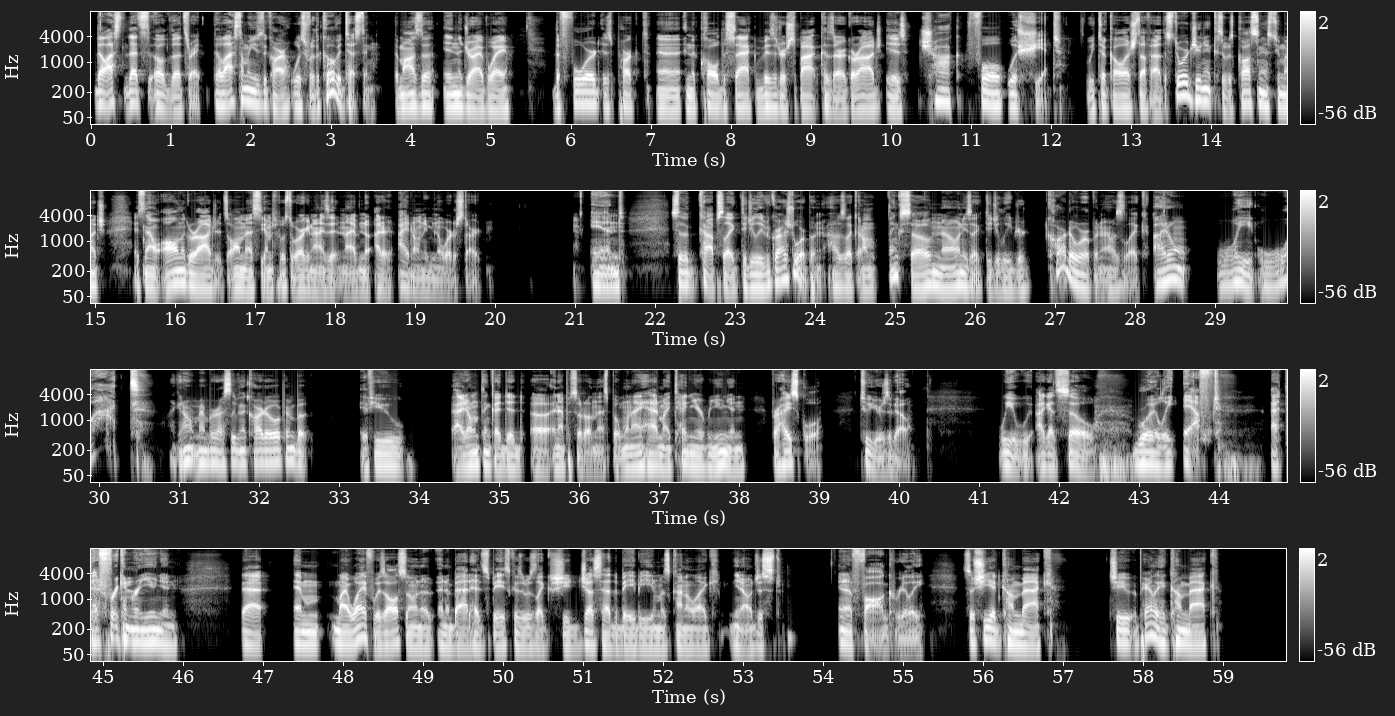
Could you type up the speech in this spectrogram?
the last that's oh that's right. The last time I used the car was for the COVID testing the Mazda in the driveway. The Ford is parked uh, in the cul-de-sac visitor spot because our garage is chock full with shit. We took all our stuff out of the storage unit because it was costing us too much. It's now all in the garage. It's all messy. I'm supposed to organize it, and I have no, I don't, I don't even know where to start. And so the cop's like, "Did you leave your garage door open?" I was like, "I don't think so, no." And he's like, "Did you leave your car door open?" I was like, "I don't. Wait, what?" Like I don't remember us leaving the car door open, but if you, I don't think I did uh, an episode on this, but when I had my 10 year reunion for high school two years ago, we, we I got so royally effed at that freaking reunion that and my wife was also in a in a bad headspace because it was like she just had the baby and was kind of like you know just in a fog really. So she had come back. She apparently had come back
